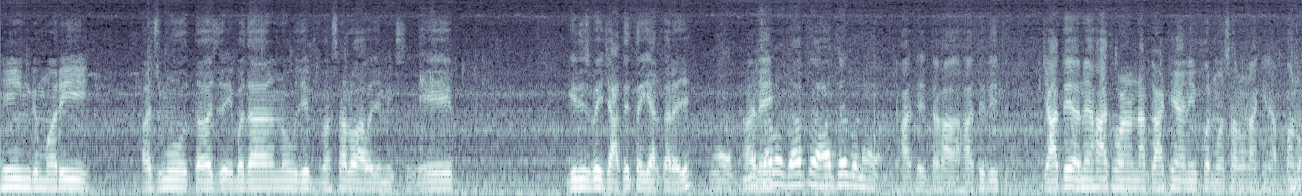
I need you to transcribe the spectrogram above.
હિંગ મરી અજમો તજ એ બધાનો જે મસાલો આવે છે મિક્સ એ ગિરીશભાઈ જાતે તૈયાર કરે છે. હા, અને- જાતે હાથે બનાવવાનો હાથે હા હાથેથી જાતે અને હાથવાળાના ગાંઠિયા એની ઉપર મસાલો નાખીને આપવાનો.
